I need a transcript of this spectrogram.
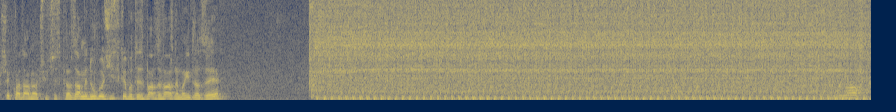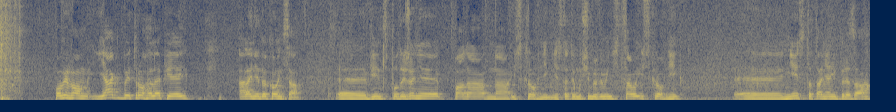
Przykładamy oczywiście, sprawdzamy długość iskry, bo to jest bardzo ważne moi drodzy. No, powiem Wam, jakby trochę lepiej, ale nie do końca. E, więc podejrzenie pada na iskrownik. Niestety musimy wymienić cały iskrownik. E, nie jest to tania impreza,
